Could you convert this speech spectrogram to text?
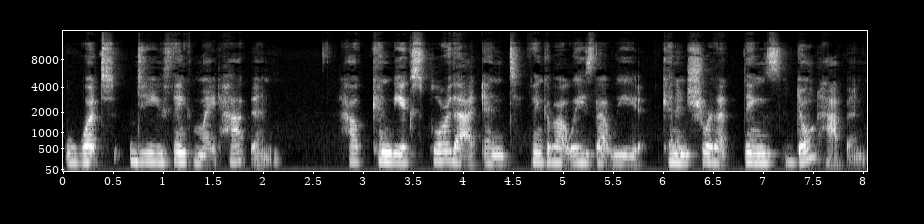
What do you think might happen? How can we explore that and think about ways that we can ensure that things don't happen?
